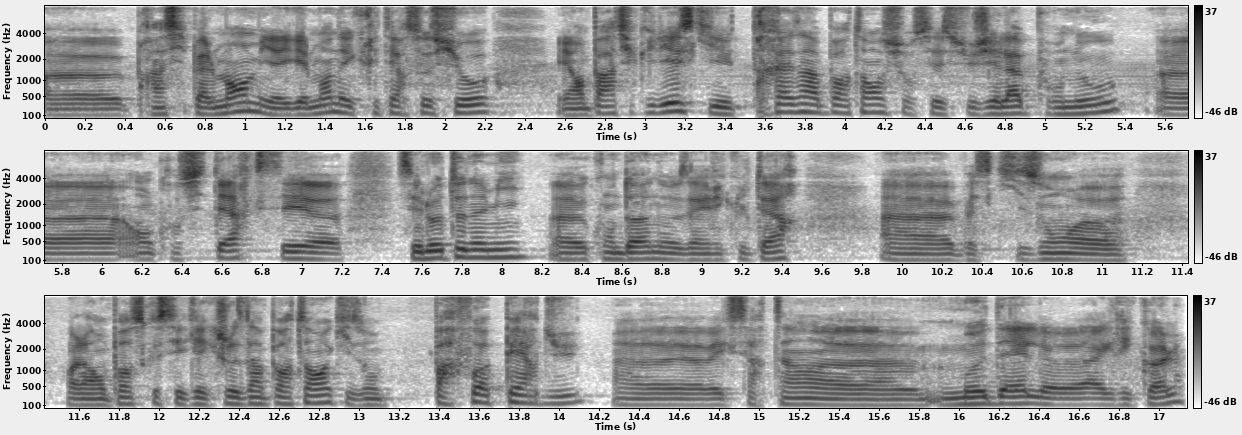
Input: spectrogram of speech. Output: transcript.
euh, principalement, mais il y a également des critères sociaux. Et en particulier, ce qui est très important sur ces sujets-là pour nous, euh, on considère que c'est euh, l'autonomie euh, qu'on donne aux agriculteurs, euh, parce qu'ils ont, euh, voilà, on pense que c'est quelque chose d'important qu'ils ont parfois perdu euh, avec certains euh, modèles euh, agricoles.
